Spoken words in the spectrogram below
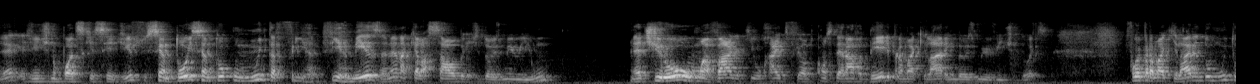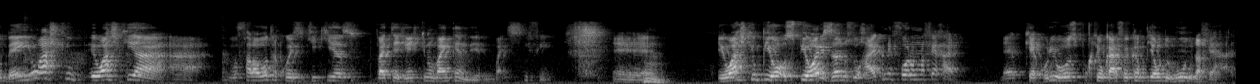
Né? A gente não pode esquecer disso. E sentou e sentou com muita firmeza né? naquela Sauber de 2001. Né? Tirou uma vaga que o Heidfeld considerava dele para a McLaren em 2022. Foi para a McLaren, andou muito bem. Eu acho que, eu acho que a, a Vou falar outra coisa aqui que as, vai ter gente que não vai entender, mas enfim. É, hum. Eu acho que pior, os piores anos do Raikkonen foram na Ferrari. Né? Que é curioso, porque o cara foi campeão do mundo na Ferrari.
